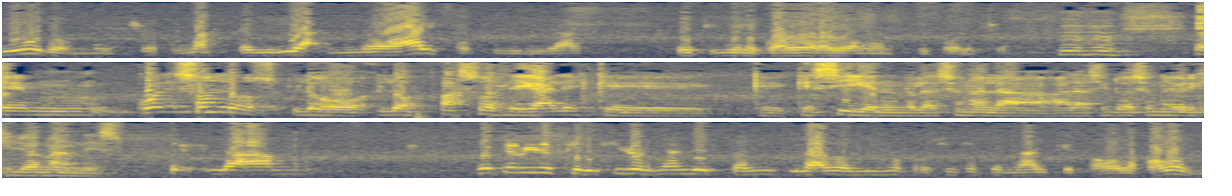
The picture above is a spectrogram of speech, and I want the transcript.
dudo mucho, más te diría, no hay posibilidad de que en el Ecuador haya un tipo de elección. Em, ¿Cuáles son los, los pasos legales que, que, siguen en relación a la, a la situación de Virgilio Hernández? La, no te olvides que Virgilio Hernández está vinculado al mismo proceso penal que Paola Pavón.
